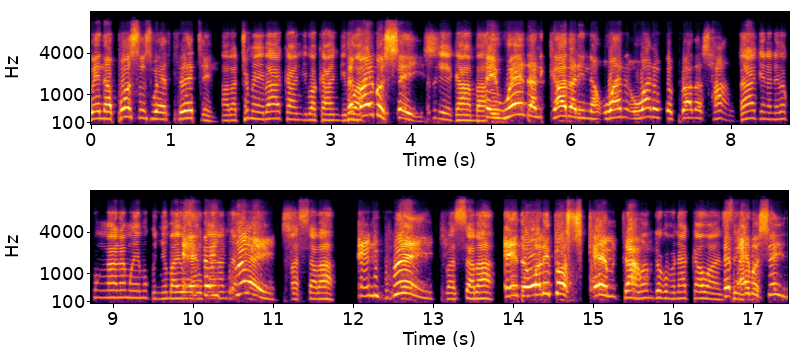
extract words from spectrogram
when apostles were threatened, abatume the Bible says egamba they went and gathered in one, one of the brothers' house. baagenda ne bakuŋŋaanamu emu ku nnyumba and they y'oluganda prayed. Basaba and prayed, and the Holy Ghost came down. The Bible says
